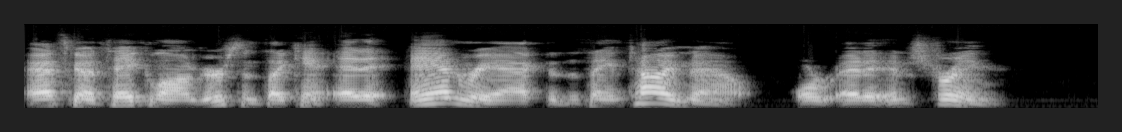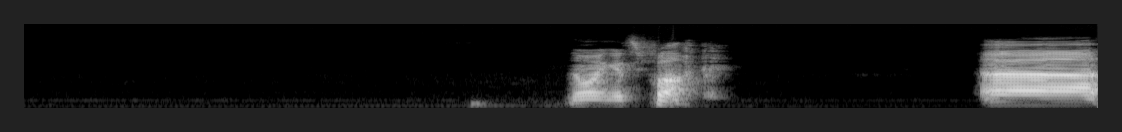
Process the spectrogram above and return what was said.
It's going to take longer since I can't edit and react at the same time now, or edit and stream. Knowing it's fuck. Uh,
